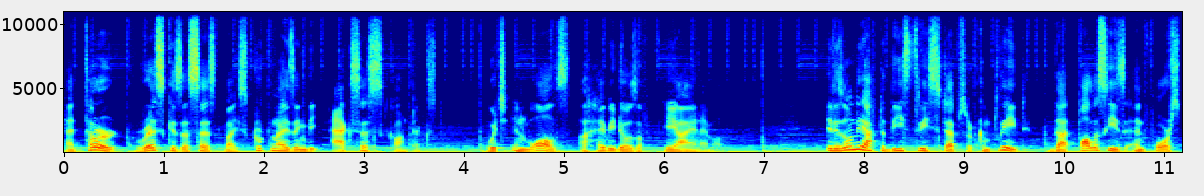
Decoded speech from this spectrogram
And third, risk is assessed by scrutinizing the access context, which involves a heavy dose of AI and ML. It is only after these three steps are complete that policy is enforced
